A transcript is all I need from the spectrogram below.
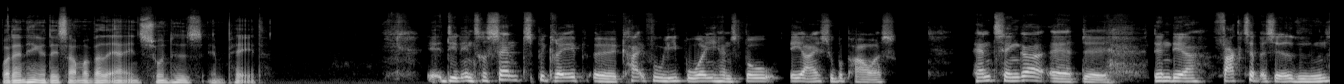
Hvordan hænger det sammen, og hvad er en sundhedsempat? Øh, det er et interessant begreb, øh, Kai Fu Lee bruger i hans bog AI Superpowers. Han tænker, at øh, den der faktabaserede viden,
